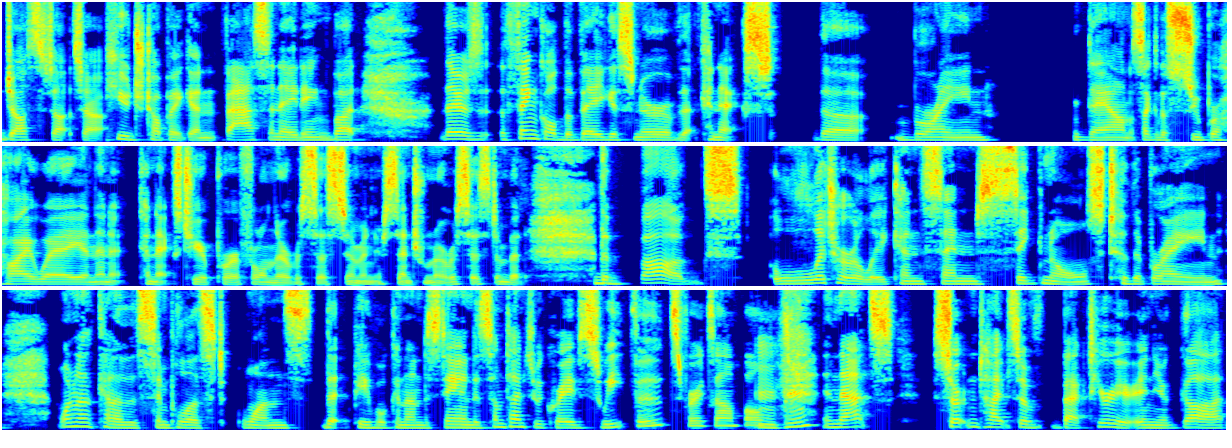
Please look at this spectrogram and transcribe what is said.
just such a huge topic and fascinating. But there's a thing called the vagus nerve that connects the brain down. It's like the super highway, and then it connects to your peripheral nervous system and your central nervous system. But the bugs literally can send signals to the brain. One of the kind of the simplest ones that people can understand is sometimes we crave sweet foods, for example, mm-hmm. and that's certain types of bacteria in your gut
